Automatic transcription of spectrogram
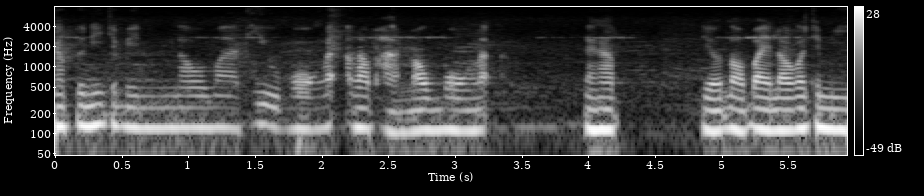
ครับตัวนี้จะเป็นเรามาที่อุโมงค์ละเราผ่านมาอุโมงค์ละนะครับ เดี๋ยวต่อไปเราก็จะมี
